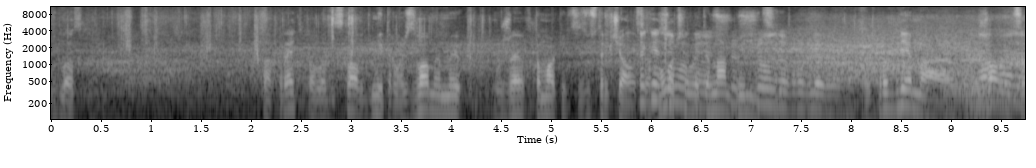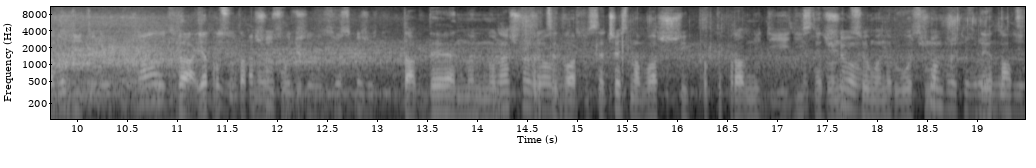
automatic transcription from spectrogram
Будь ласка. Так, Редька Владислав Дмитрович, з вами ми вже в Томаківці зустрічалися. Так Молодший лейтенант що- міліції. Що за проблема? Проблема Ну, жалується Жалується Да, я просто так а не виходжу. Розкажіть. Так, що 003256 на ваші протиправні дії. Дійсно, до В 07.08. 19.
